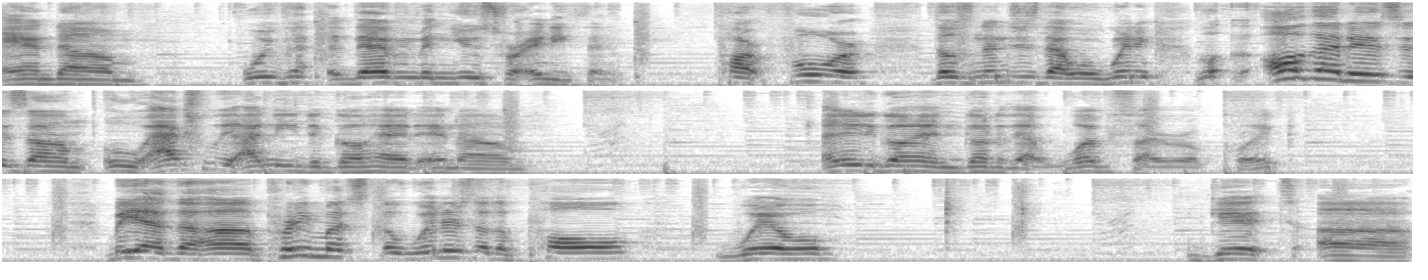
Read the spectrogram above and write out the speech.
and um, we've they haven't been used for anything. Part four, those ninjas that were winning. All that is is um. Ooh, actually, I need to go ahead and um. I need to go ahead and go to that website real quick. But yeah, the uh, pretty much the winners of the poll will get uh.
